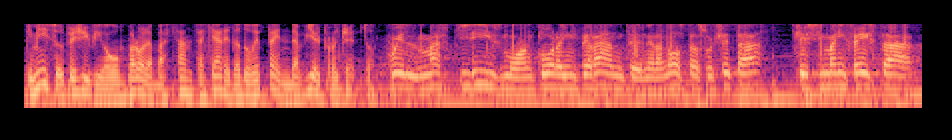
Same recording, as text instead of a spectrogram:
Il ministro specifica con parole abbastanza chiare da dove prende avvio il progetto. Quel maschilismo ancora imperante nella nostra società che si manifesta,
